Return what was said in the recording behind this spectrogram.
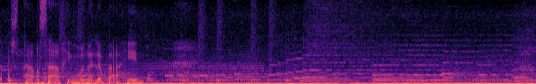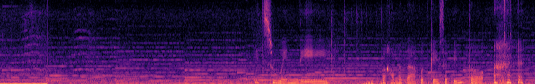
Tapos na ako sa aking mga labahin. It's windy. Baka matakot kayo sa pinto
